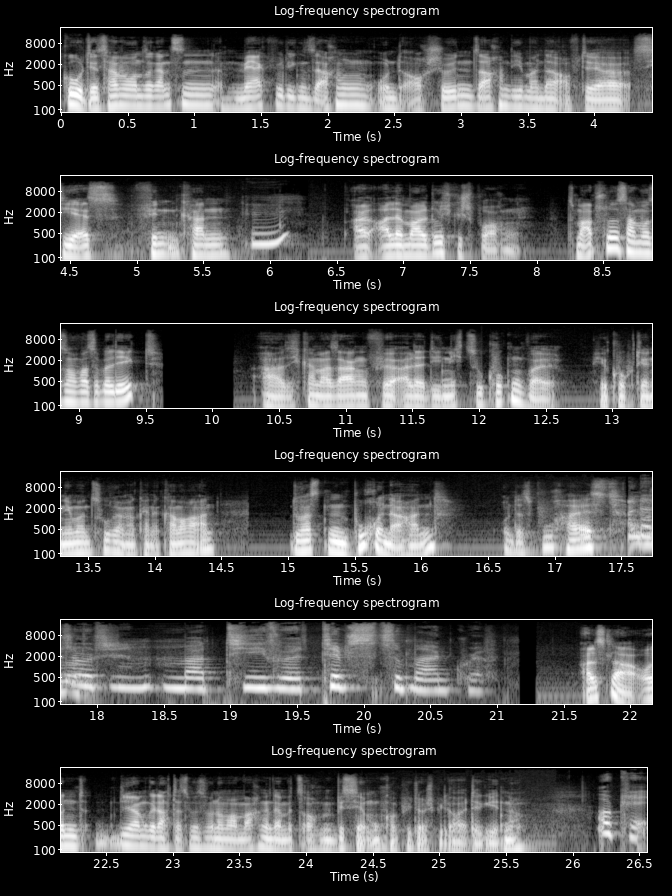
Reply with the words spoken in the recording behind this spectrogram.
Gut, jetzt haben wir unsere ganzen merkwürdigen Sachen und auch schönen Sachen, die man da auf der CS finden kann, Mhm. all- alle mal durchgesprochen. Zum Abschluss haben wir uns noch was überlegt. Also ich kann mal sagen, für alle, die nicht zugucken, weil hier guckt ja niemand zu, wir haben ja keine Kamera an. Du hast ein Buch in der Hand und das Buch heißt, 100 ultimative Tipps zu Minecraft. Alles klar, und wir haben gedacht, das müssen wir nochmal machen, damit es auch ein bisschen um Computerspiele heute geht, ne? Okay.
